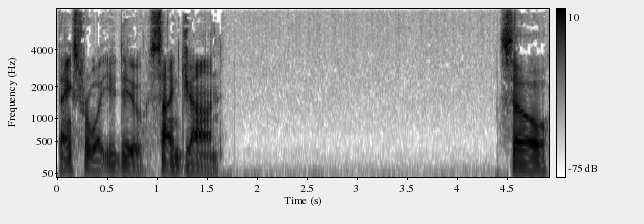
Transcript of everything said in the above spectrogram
Thanks for what you do. Signed, John. So,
